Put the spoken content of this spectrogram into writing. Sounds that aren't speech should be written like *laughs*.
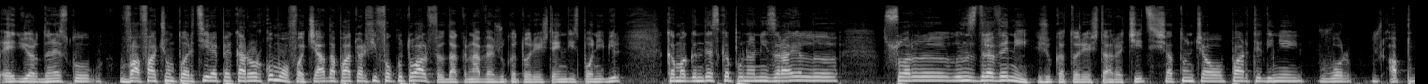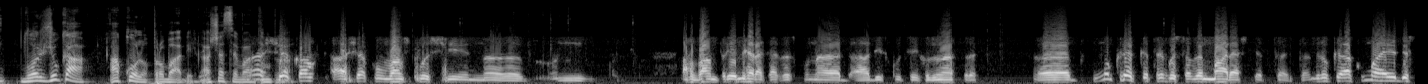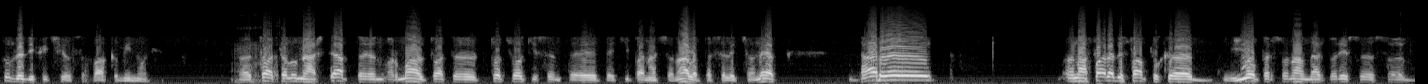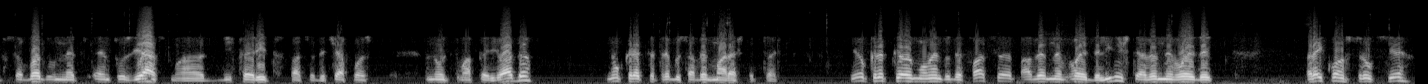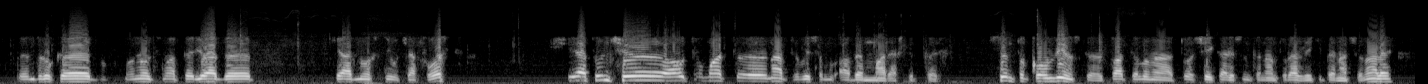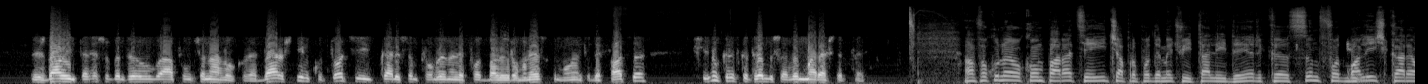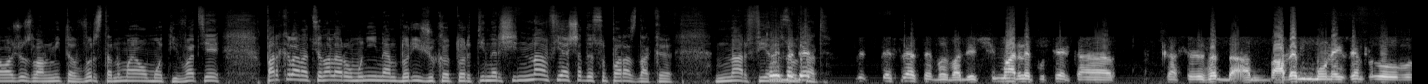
Edi Iordănescu va face o împărțire pe care oricum o făcea, dar poate ar fi făcut-o altfel dacă nu avea jucătorii ăștia indisponibili, că mă gândesc că până în Israel uh, s-or uh, înzdrăveni jucătorii ăștia răciți și atunci o parte din ei vor, ap- vor juca acolo, probabil. Așa se va întâmpla. Așa, ca, așa cum v-am spus și în, uh, în avantpremiera, ca să spun, a, a discuției cu dumneavoastră, uh, nu cred că trebuie să avem mari așteptări, pentru că acum e destul de dificil să facă minuni. Uh, Toată lumea așteaptă, e normal, toată, toți ochii sunt pe, pe echipa națională, pe selecționer, dar uh, în afară de faptul că eu personal mi-aș dori să, să, să văd un entuziasm uh, diferit față de ce a fost în ultima perioadă, nu cred că trebuie să avem mari așteptări. Eu cred că în momentul de față avem nevoie de liniște, avem nevoie de reconstrucție, pentru că în ultima perioadă chiar nu știu ce a fost și atunci uh, automat uh, n-ar trebui să avem mari așteptări. Sunt convins că toată lumea, toți cei care sunt în anturajul echipei naționale, își dau interesul pentru a funcționa lucrurile. Dar știm cu toții care sunt problemele fotbalului românesc în momentul de față și nu cred că trebuie să avem mari așteptări. Am făcut noi o comparație aici, apropo de meciul Italiei de ieri, că sunt fotbaliști care au ajuns la o anumită vârstă, nu mai au o motivație. Parcă la Naționala României ne-am dorit jucători tineri și n-am fi așa de supărați dacă n-ar fi Păi, rezultat. vedeți, de- despre asta e vorba. Deci și marile puteri, ca, ca să văd, da, avem un exemplu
